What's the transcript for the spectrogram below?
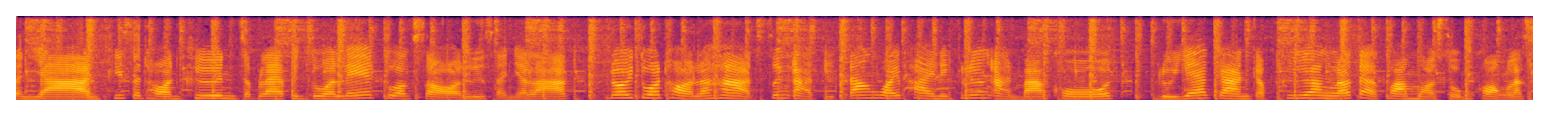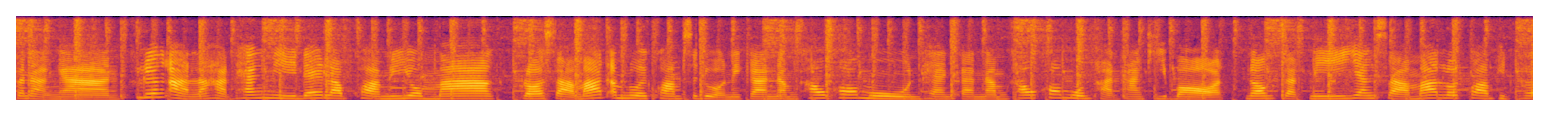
สัญญาณ ที่สะท้อนขึ้นจะแปลเป็นตัวเลขตัวอักษรหรือสัญลักษณ์ โดยตัวถอดรหัส ซึ่งอาจติดตั้งไว้ภายในเครื่องอ่านบาร์โค้ดหรือแยกกันกับเครื่องแล้วแต่ความเหมาะสมของลักษณะงาน เครื่องอ่านรหัสแท่งนี้ได้รับความนิยมมาก เพราะสามารถอำนวยความสะดวกในการนำเข้าข้อมูล แทนการนำเข้าข้อมูลผ่านทางคีย์บอร์ด นอกจากนี้ยังสามารถลดความผิดพล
